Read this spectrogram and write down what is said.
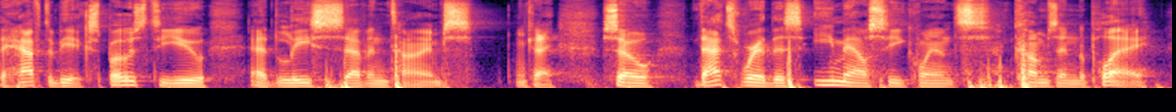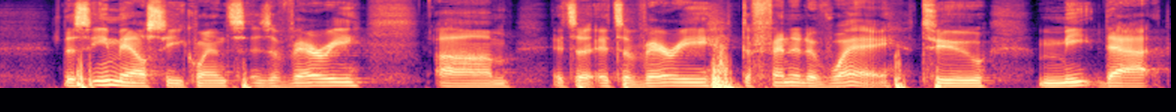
they have to be exposed to you at least seven times. Okay, so that's where this email sequence comes into play. This email sequence is a very um, it's a it's a very definitive way to meet that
